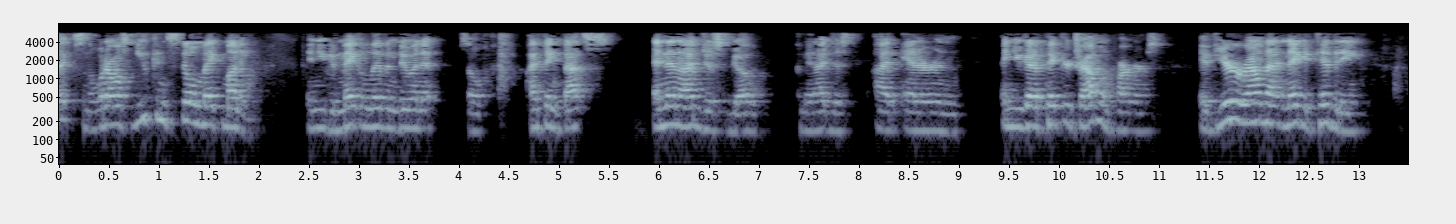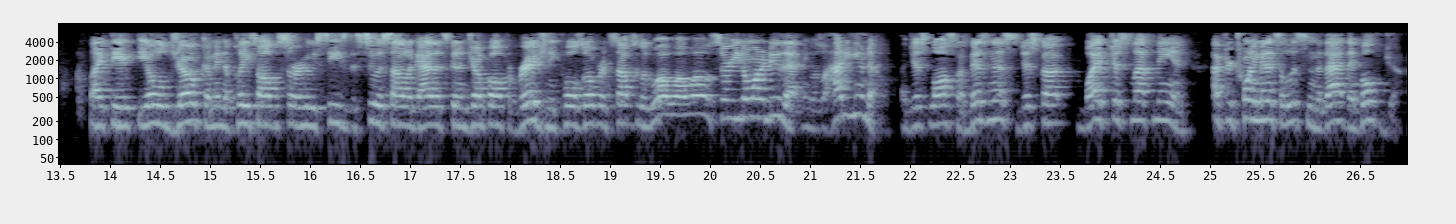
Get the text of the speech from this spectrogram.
Six and the whatever else. You can still make money, and you can make a living doing it. So I think that's. And then I'd just go. I mean, I just I'd enter and and you got to pick your traveling partners. If you're around that negativity, like the the old joke. I mean, the police officer who sees the suicidal guy that's going to jump off a bridge and he pulls over and stops and goes, "Whoa, whoa, whoa, sir, you don't want to do that." And he goes, "Well, how do you know? I just lost my business, just got wife just left me, and after 20 minutes of listening to that, they both jumped."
